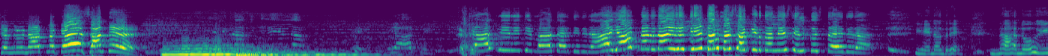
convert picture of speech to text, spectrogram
ಚಂದ್ರನ ಆತ್ಮಕ್ಕೆ ಶಾಂತಿ. ಯಾಕ್ರಿ? ಈ ರೀತಿ ಮಾತಾಡ್ತಿದ್ದೀರಾ? ಯಾಕೆ ನನ್ನ ಈ ರೀತಿ ಧರ್ಮ ಸಂಕಟದಲ್ಲಿ ಸಿಲುಕಿಸ್ತಾ ಇದ್ದೀರಾ? ಏನಂದ್ರೆ ನಾನು ಈ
